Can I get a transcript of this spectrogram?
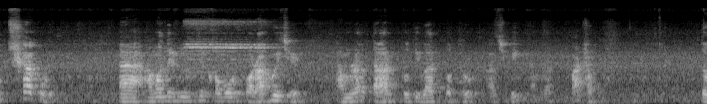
উৎসাহ করে আমাদের বিরুদ্ধে খবর করা হয়েছে, আমরা তার প্রতিবাদপত্র আজকেই আমরা পাঠাবো। তো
